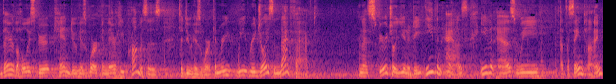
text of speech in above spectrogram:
there the Holy Spirit can do His work, and there He promises to do His work. And we, we rejoice in that fact, and that spiritual unity, even as, even as we, at the same time,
